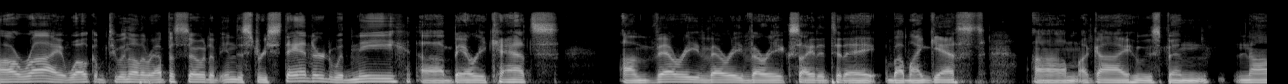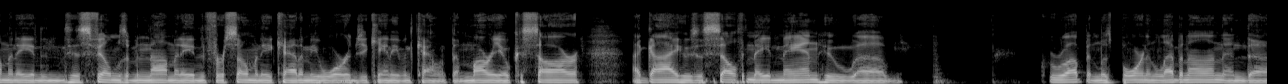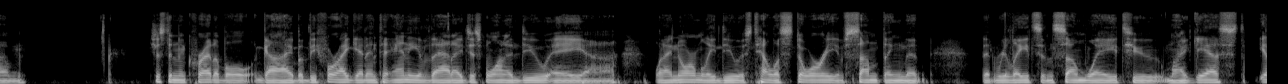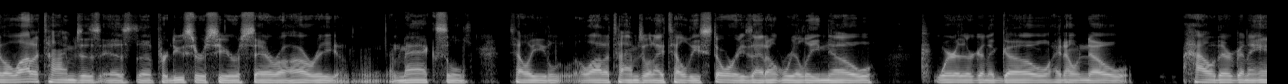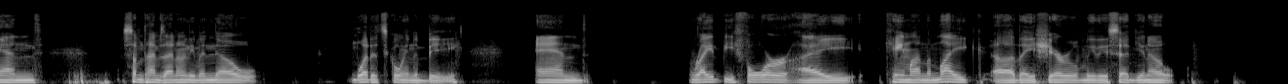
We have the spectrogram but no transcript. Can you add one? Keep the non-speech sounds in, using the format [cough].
All right, welcome to another episode of Industry Standard with me, uh, Barry Katz. I'm very, very, very excited today about my guest, um, a guy who's been nominated, and his films have been nominated for so many Academy Awards you can't even count them. Mario Kassar, a guy who's a self-made man who uh, grew up and was born in Lebanon and. Um, just an incredible guy. But before I get into any of that, I just want to do a uh, what I normally do is tell a story of something that that relates in some way to my guest. You know, a lot of times as as the producers here, Sarah, Ari, and Max will tell you a lot of times when I tell these stories, I don't really know where they're going to go. I don't know how they're going to end. Sometimes I don't even know what it's going to be. And right before I came on the mic, uh, they shared with me, they said, you know,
